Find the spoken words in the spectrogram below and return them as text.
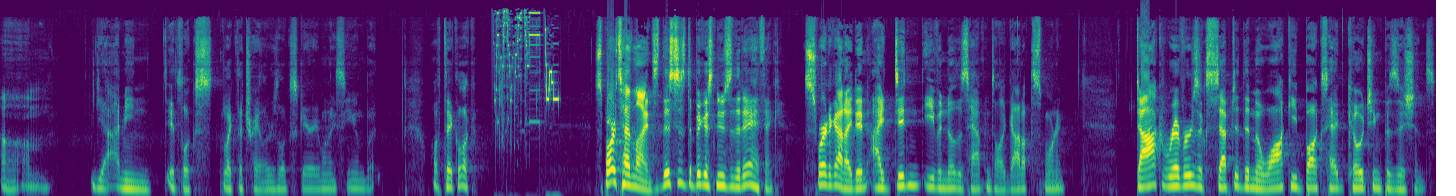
Um, yeah, I mean, it looks like the trailers look scary when I see them, but I'll take a look. Sports headlines. This is the biggest news of the day, I think. Swear to God, I didn't. I didn't even know this happened until I got up this morning. Doc Rivers accepted the Milwaukee Bucks head coaching positions.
